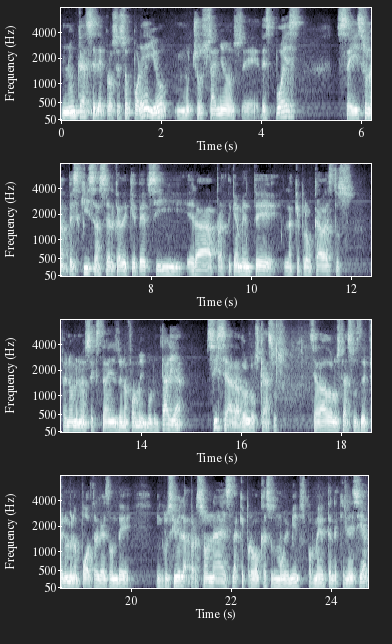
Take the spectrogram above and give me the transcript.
nunca se le procesó por ello, muchos años eh, después se hizo una pesquisa acerca de que Betsy era prácticamente la que provocaba estos fenómenos extraños de una forma involuntaria. Sí se ha dado los casos, se ha dado los casos de fenómeno poltergeist donde inclusive la persona es la que provoca esos movimientos por medio de telequinesia.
